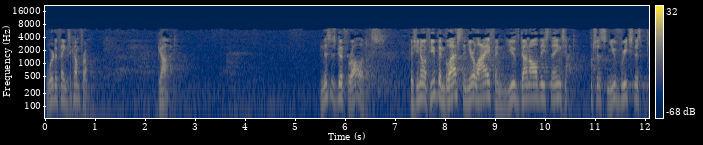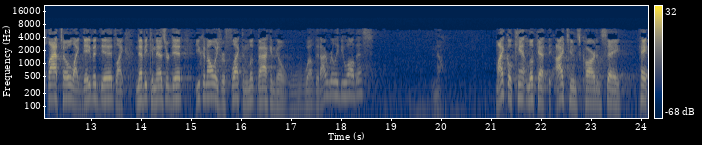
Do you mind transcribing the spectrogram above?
Where do things come from? God. And this is good for all of us. Because you know, if you've been blessed in your life and you've done all these things, and you've reached this plateau like David did, like Nebuchadnezzar did, you can always reflect and look back and go, well, did I really do all this? No. Michael can't look at the iTunes card and say, hey,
